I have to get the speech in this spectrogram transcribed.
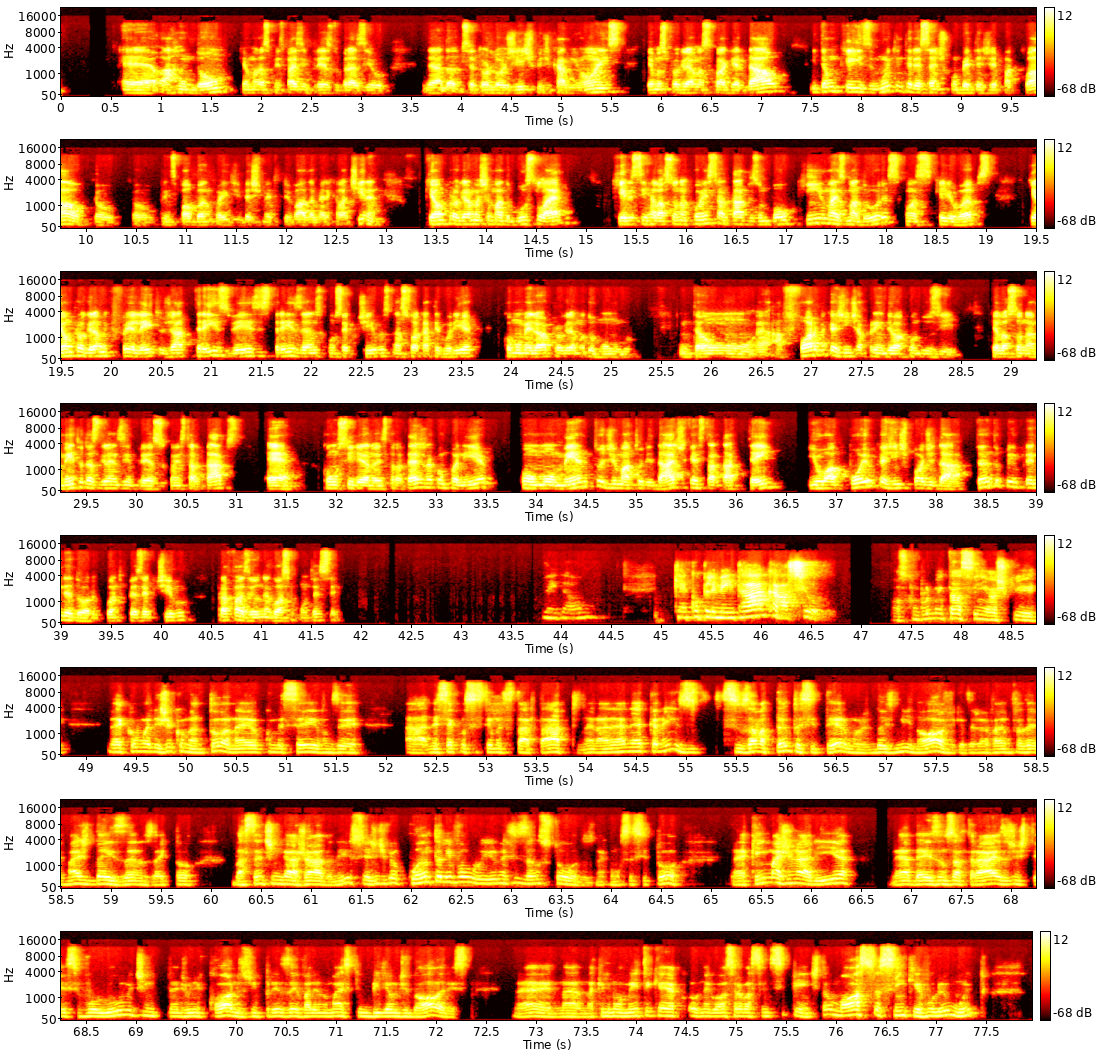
é, a Randon, que é uma das principais empresas do Brasil né, do setor logístico de caminhões temos programas com a Gerdau, e tem um case muito interessante com o BTG Pactual, que é o, que é o principal banco aí de investimento privado da América Latina, que é um programa chamado Boost Lab, que ele se relaciona com startups um pouquinho mais maduras, com as scale-ups, que é um programa que foi eleito já três vezes, três anos consecutivos na sua categoria como o melhor programa do mundo. Então, a forma que a gente aprendeu a conduzir relacionamento das grandes empresas com startups é conciliando a estratégia da companhia com o momento de maturidade que a startup tem e o apoio que a gente pode dar, tanto para o empreendedor quanto para o executivo, para fazer o negócio acontecer. Legal. Quer complementar, Cássio? Posso complementar, sim. Eu acho que, né, como o LG comentou, né, eu comecei, vamos dizer, a, nesse ecossistema de startups. Né, na, na, época nem se usava tanto esse termo, em 2009, quer dizer, já vai fazer mais de 10 anos aí que estou bastante engajado nisso, e a gente vê o quanto ele evoluiu nesses anos todos. Né, como você citou, né, quem imaginaria né, há 10 anos atrás a gente ter esse volume de, né, de unicórnios, de empresas aí valendo mais que um bilhão de dólares, né, na, naquele momento em que o negócio era bastante incipiente. Então, mostra, sim, que evoluiu muito,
